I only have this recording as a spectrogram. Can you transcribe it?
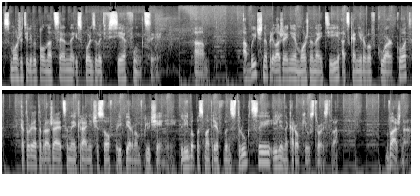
сможете ли вы полноценно использовать все функции. Um, обычно приложение можно найти, отсканировав QR-код, который отображается на экране часов при первом включении, либо посмотрев в инструкции или на коробке устройства. Важно!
